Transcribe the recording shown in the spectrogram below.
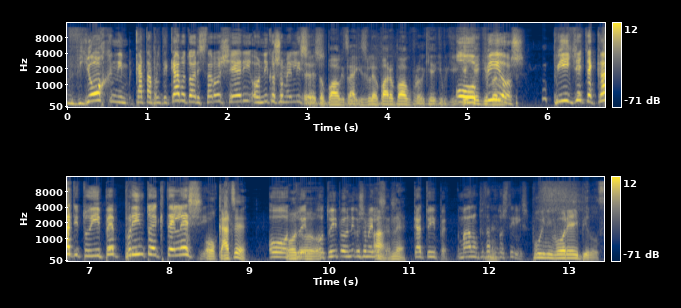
διώχνει καταπληκτικά με το αριστερό χέρι ο Νίκος Ομελίσσας. Ε, Το πάω ξάκι, λέω πάρω πάω προ. και- και- και- ο και- και- οποίος πήγε και κάτι του είπε πριν το εκτελέσει. Ο Κάτσε. Ο, ο- του, ο- ο- του είπε ο Νίκος Ομελίσσας. Α, ναι. Κάτι του είπε. Μάλλον που θα μου το στείλεις. Πού είναι η Βόρεια Ήπειρος;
